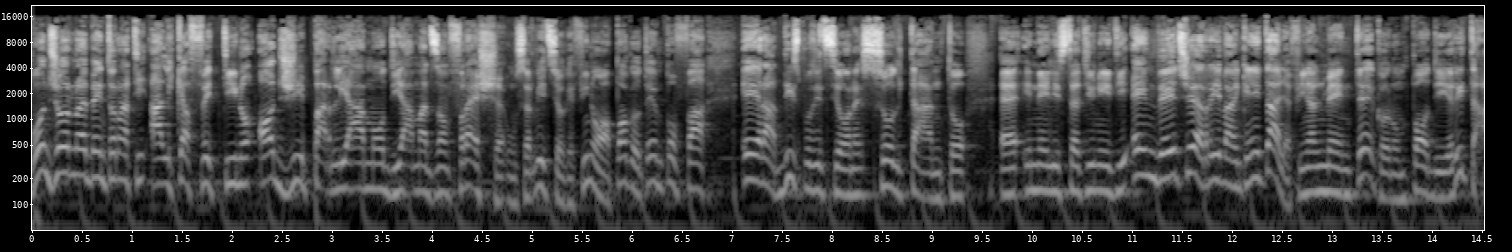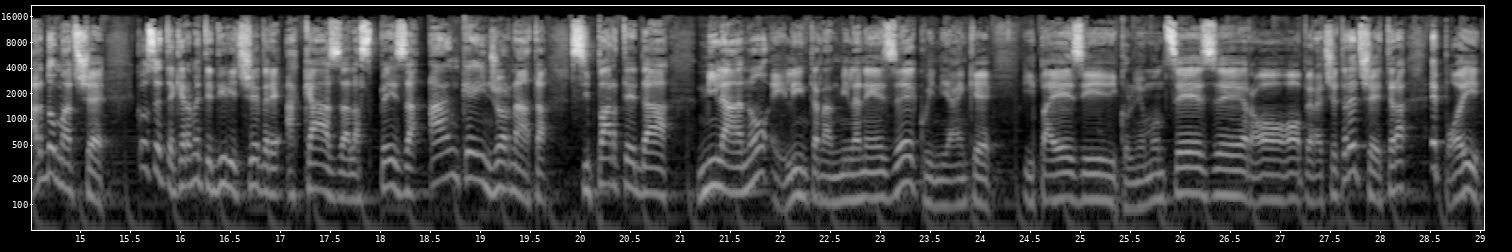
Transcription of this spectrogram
Buongiorno e bentornati al caffettino. Oggi parliamo di Amazon Fresh, un servizio che fino a poco tempo fa era a disposizione soltanto eh, negli Stati Uniti e invece arriva anche in Italia, finalmente con un po' di ritardo, ma c'è consente chiaramente di ricevere a casa la spesa anche in giornata. Si parte da Milano e l'Interland milanese, quindi anche i paesi di Cologno Monzese, Ro, Opera, eccetera, eccetera, e poi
